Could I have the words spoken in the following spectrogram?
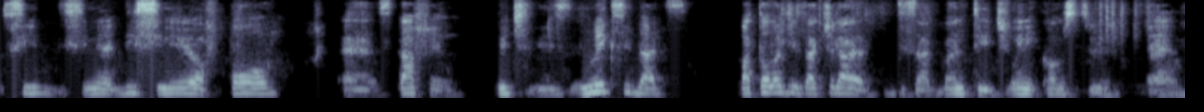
see this scenario, this scenario of poor uh, staffing, which is makes it that pathology is actually a disadvantage when it comes to um,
